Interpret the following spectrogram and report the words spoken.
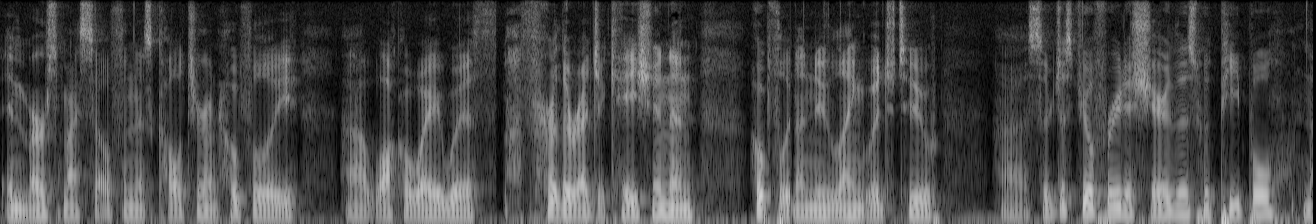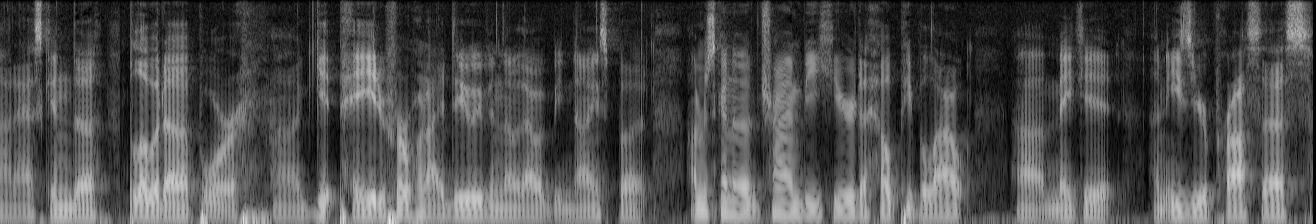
immerse myself in this culture and hopefully uh, walk away with further education and hopefully a new language too. Uh, so just feel free to share this with people. I'm not asking to blow it up or uh, get paid for what I do, even though that would be nice. But I'm just gonna try and be here to help people out, uh, make it an easier process.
